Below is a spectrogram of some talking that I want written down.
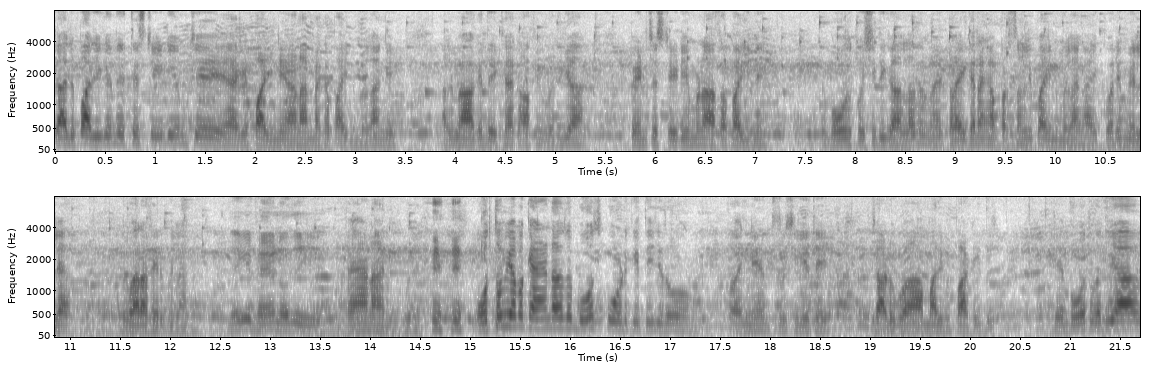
ਤੇ ਅੱਜ ਭਾਜੀ ਕਹਿੰਦੇ ਇੱਥੇ ਸਟੇਡੀਅਮ 'ਚ ਹੈਗੇ, ਭਾਜੀ ਨੇ ਆਣਾ ਮੈਂ ਕਿਹਾ ਭਾਜੀ ਨੂੰ ਮਿਲਾਂਗੇ। ਨਾਲ ਮੈਂ ਆ ਕੇ ਦੇਖਿਆ, ਕਾਫੀ ਵਧੀਆ ਪਿੰਡ 'ਚ ਸਟੇਡੀਅਮ ਬਣਾਤਾ ਭਾਜੀ ਨੇ। ਤੇ ਬਹੁਤ ਖੁਸ਼ੀ ਦੀ ਗੱਲ ਆ ਤੇ ਮੈਂ ਟਰਾਈ ਕਰਾਂਗਾ। ਪਰਸਨਲੀ ਭਾਈ ਨੂੰ ਮਿਲਾਂਗਾ। ਇੱਕ ਵਾਰੀ ਮਿਲਿਆ, ਦੁਬਾਰਾ ਫਿਰ ਮਿਲਾਂਗਾ। ਨਹੀਂ ਫੈਨ ਹੋ ਤੁਸੀਂ ਫੈਨ ਹਾਂਜੀ ਪੂਰੇ। ਉੱਥੋਂ ਵੀ ਆਪਾਂ ਕੈਨੇਡਾ ਤੋਂ ਬਹੁਤ ਸਪੋਰਟ ਕੀਤੀ ਜਦੋਂ ਇੰਨੇ ਤੁਸੀਂ ਇੱਥੇ ਝਾੜੂ ਆਮ ਆਦਮੀ ਪਾਰਟੀ ਦੀ। ਤੇ ਬਹੁਤ ਵਧੀਆ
